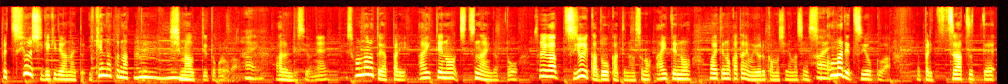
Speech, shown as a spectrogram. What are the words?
ぱり強い刺激ではないといけなくなってえしまうっていうところがはい。あるんですよね。そうなるとやっぱり相手の膣内だとそれが強いかどうかっていうのはその相手のお相手の方にもよるかもしれません。し、はい、そこまで強くはやっぱり筆圧って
